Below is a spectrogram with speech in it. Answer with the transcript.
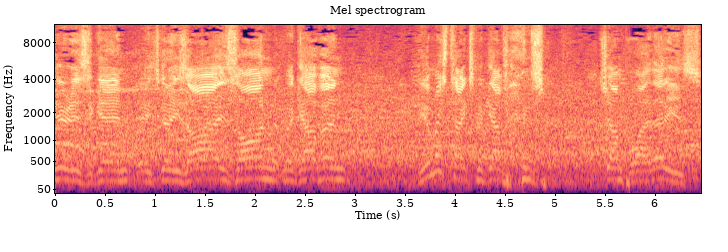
here it is again. He's got his eyes on McGovern. He almost takes McGovern's jump away. That is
